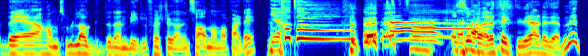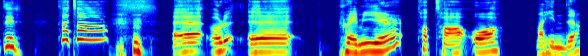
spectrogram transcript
det han som lagde den bilen første gangen sa når han var ferdig. Ja. Tata! Og så bare tenkte vi, er det det den heter? Tata! Eh, eh, Premier, Tata og Mahindra.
